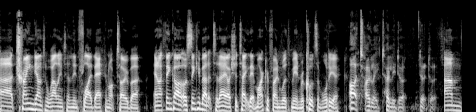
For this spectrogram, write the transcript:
uh, train down to Wellington, then fly back in October. And I think I, was thinking about it today. I should take that microphone with me and record some audio. Oh, totally, totally do it. Do it, do it. Um,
